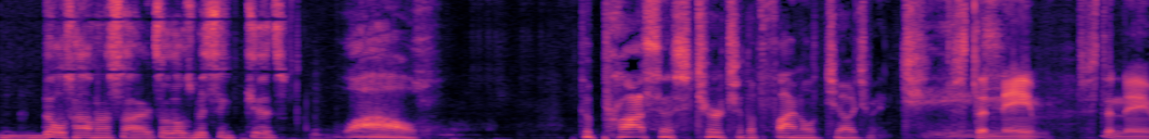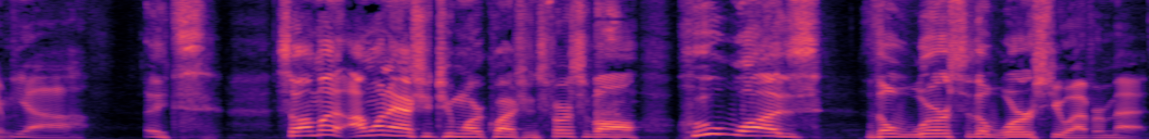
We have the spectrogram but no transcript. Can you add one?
those homicides or those missing kids. Wow. The Process Church of the Final Judgment. Jeez. Just the name. Just the name. Yeah, it's so. I'm gonna. I want to ask you two more questions. First of all, who was the worst of the worst you ever met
